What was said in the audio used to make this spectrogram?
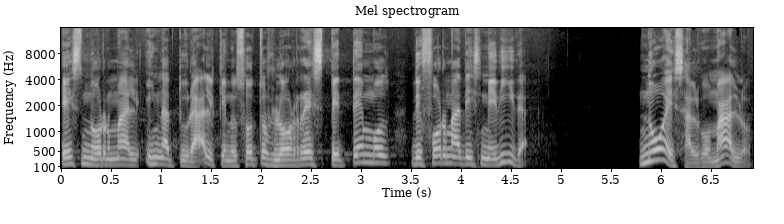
es normal y natural que nosotros lo respetemos de forma desmedida. No es algo malo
